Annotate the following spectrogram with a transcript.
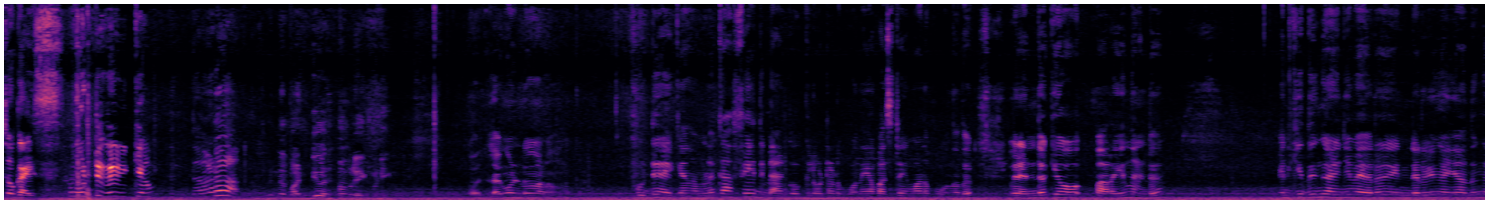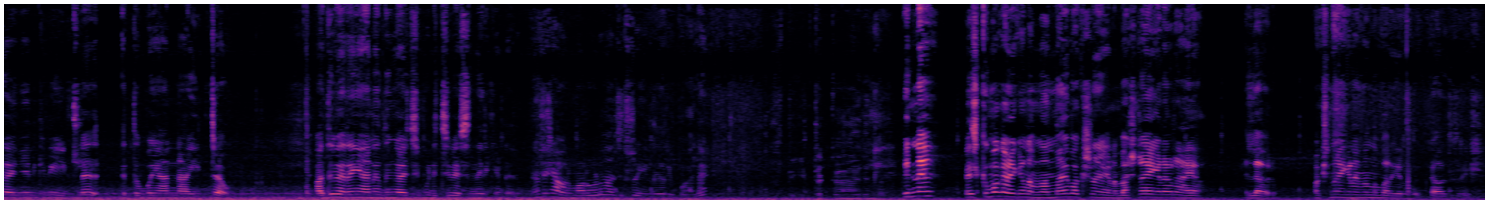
സോ ഗൈസ് ഫുഡ് കഴിക്കാം. എന്താടാ? വണ്ടി കൊല്ലം കൊണ്ടുപോകണം. ഫുഡ് കഴിക്കാൻ നമ്മൾ കഫേ ദി ബാങ്കോക്കിലോട്ടാണ് പോകുന്നത്. ഞാൻ ഫസ്റ്റ് ടൈമാണ് പോകുന്നത്. ഇവരെന്തൊക്കെയോ പറയുന്നുണ്ട്. എനിക്ക് ഇതും കഴിഞ്ഞ് വേറെ ഇന്റർവ്യൂ കഴിഞ്ഞ് അതും കഴിഞ്ഞ് എനിക്ക് വീട്ടിൽ എത്തുമ്പോൾ ഞാൻ നൈറ്റ് ആവും. അതുവരെ ഞാൻ ഇതും കഴിച്ച് പിടിച്ച് വിശന്നിരിക്കേണ്ടത് എന്നിട്ട് ഷവർമാർ കൂടെ വാങ്ങിച്ച് ട്രെയിൻ കയറി പോലെ പിന്നെ വിശക്കുമ്പോൾ കഴിക്കണം. നന്നായി ഭക്ഷണം കഴിക്കണം. ഭക്ഷണം കഴിക്കണവരായ? എല്ലാവരും. ഭക്ഷണം കഴിക്കണം കഴിക്കണമെന്നൊന്നും പറയരുത്. കാൽക്കുലേഷൻ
